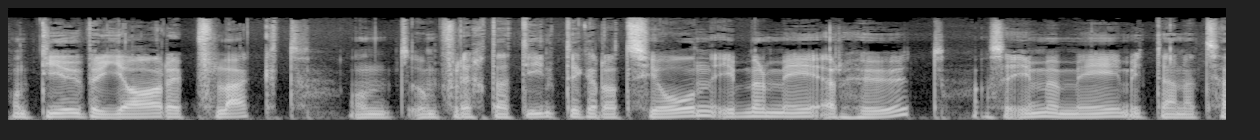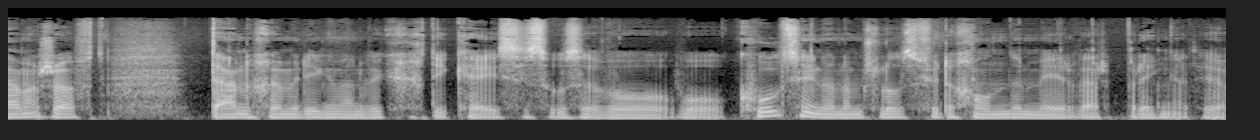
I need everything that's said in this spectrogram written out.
und die über Jahre pflegt und, und vielleicht auch die Integration immer mehr erhöht, also immer mehr mit diesen Zusammenarbeit, dann kommen irgendwann wirklich die Cases raus, die wo, wo cool sind und am Schluss für den Kunden Mehrwert bringen. Ja.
